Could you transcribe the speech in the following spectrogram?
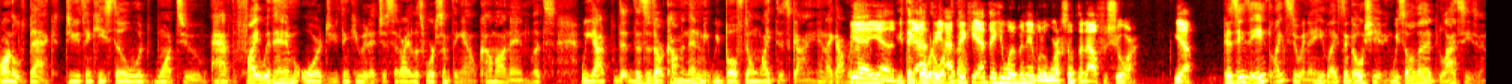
Arnold back, do you think he still would want to have the fight with him, or do you think he would have just said, "All right, let's work something out. Come on in. Let's. We got. Th- this is our common enemy. We both don't like this guy, and I got rid Yeah, of him." yeah. You think yeah, they would have worked I think out? he, I think he would have been able to work something out for sure. Yeah. Because he's he likes doing it. He likes negotiating. We saw that last season.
